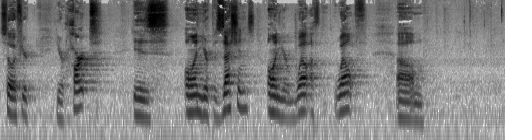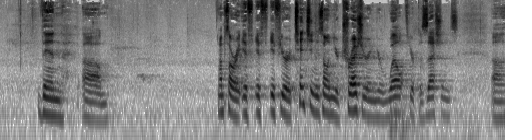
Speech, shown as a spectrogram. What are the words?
So if your, your heart is on your possessions, on your wealth, wealth um, then um, I'm sorry, if, if, if your attention is on your treasure and your wealth, your possessions, uh,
